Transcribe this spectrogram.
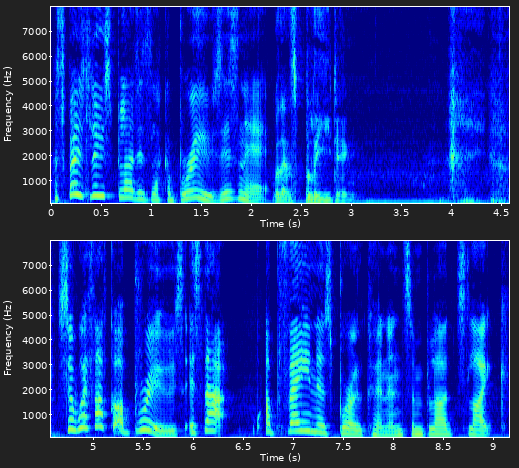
I suppose loose blood is like a bruise, isn't it? Well, that's bleeding. So if I've got a bruise, is that a vein is broken and some blood's like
